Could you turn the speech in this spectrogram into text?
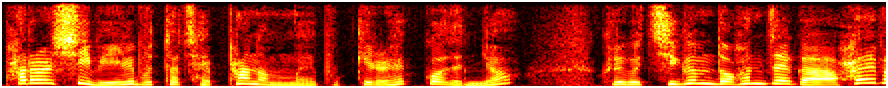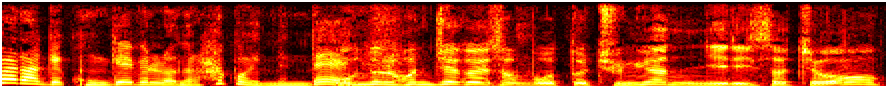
8월 12일부터 재판 업무에 복귀를 했거든요. 그리고 지금도 헌재가 활발하게 공개 변론을 하고 있는데 오늘 헌재가에서 뭐 또 중요한 일이 있었죠.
